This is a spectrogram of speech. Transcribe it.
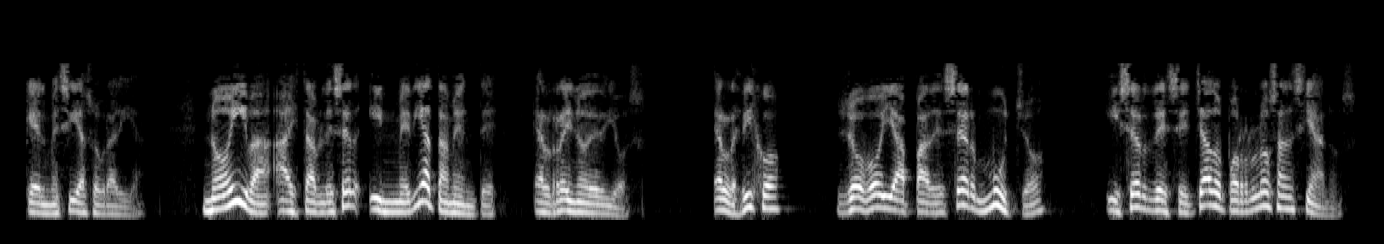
que el Mesías obraría. No iba a establecer inmediatamente el reino de Dios. Él les dijo, yo voy a padecer mucho y ser desechado por los ancianos.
